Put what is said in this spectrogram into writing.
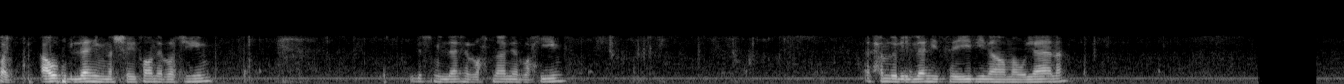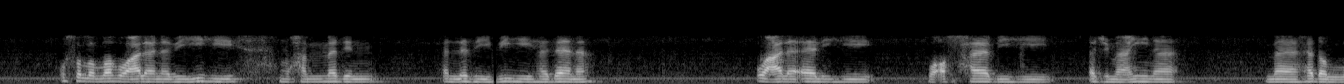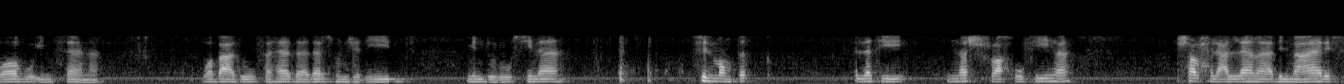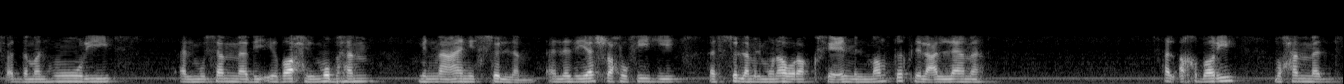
طيب أعوذ بالله من الشيطان الرجيم. بسم الله الرحمن الرحيم. الحمد لله سيدنا ومولانا. وصلى الله على نبيه محمد الذي به هدانا وعلى آله وأصحابه أجمعين ما هدى الله إنسانا. وبعد فهذا درس جديد من دروسنا في المنطق التي نشرح فيها شرح العلامة أبي المعارف الدمنهوري المسمى بإيضاح المبهم من معاني السلم الذي يشرح فيه السلم المنورق في علم المنطق للعلامة الأخضري محمد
